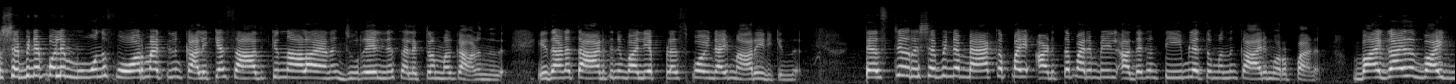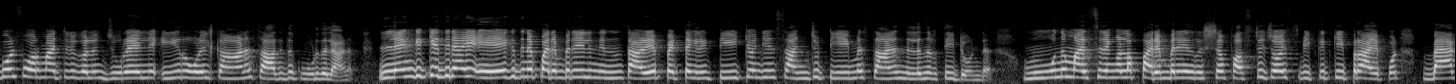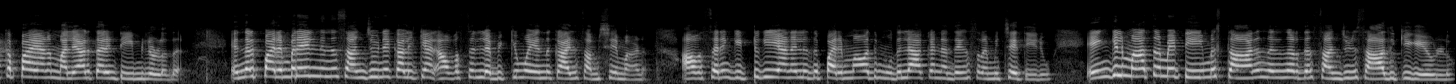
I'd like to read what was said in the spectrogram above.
ഋഷഭിനെ പോലെ മൂന്ന് ഫോർമാറ്റിലും കളിക്കാൻ സാധിക്കുന്ന ആളായാണ് ജുറേലിനെ സെലക്ടർമാർ കാണുന്നത്. ഇതാണ് താരത്തിന് വലിയ പ്ലസ് പോയിന്റായി മാറിയിരിക്കുന്നത്. ടെസ്റ്റ് ഋഷഭിന്റെ ബാക്കപ്പായി അടുത്ത പരമ്പരയിൽ അദ്ദേഹം ടീമിലെത്തുമെന്നും കാര്യം ഉറപ്പാണ്. വൈകാതെ വൈറ്റ് ബോൾ ഫോർമാറ്റുകളും ജുറേലിന് ഈ റോളിൽ കാണാൻ സാധ്യത കൂടുതലാണ്. ലങ്കയ്ക്കെതിരായ ഏകദിന പരമ്പരയിൽ നിന്നും തഴയപ്പെട്ടെങ്കിലും ടി ട്വന്റിയിൽ സഞ്ജു ടീമിൽ സ്ഥാനം നിലനിർത്തിയിട്ടുണ്ട്. മൂന്ന് മത്സരങ്ങളുള്ള പരമ്പരയിൽ Rishabh first choice wicket keeper ആയപ്പോൾ ബാക്കപ്പായാണ് മലയാള താരം ടീമിലുള്ളത് എന്നാൽ പരമ്പരയിൽ നിന്ന് സഞ്ജുവിനെ കളിക്കാൻ അവസരം ലഭിക്കുമോ എന്ന കാര്യം സംശയമാണ്. അവസരം കിട്ടുകയാണെങ്കിൽ ഇത് പരമാവധി മുതലാക്കാൻ അദ്ദേഹം ശ്രമിച്ചേ തീരൂ. എങ്കിൽ മാത്രമേ ടീമിൽ സ്ഥാനം നിലനിർത്താൻ സഞ്ജുവിന് സാധിക്കുകയുള്ളൂ.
